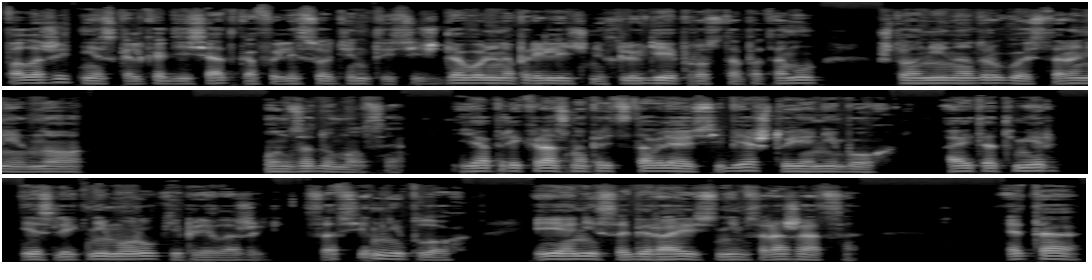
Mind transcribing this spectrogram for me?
положить несколько десятков или сотен тысяч довольно приличных людей просто потому, что они на другой стороне, но...» Он задумался. «Я прекрасно представляю себе, что я не бог, а этот мир, если к нему руки приложить, совсем неплох, и я не собираюсь с ним сражаться. Это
